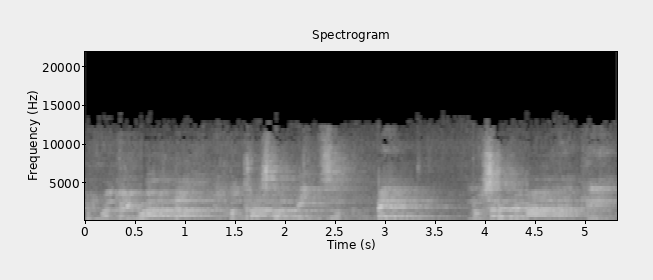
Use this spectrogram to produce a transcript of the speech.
per quanto riguarda il contrasto al pizzo, beh, non sarebbe male che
